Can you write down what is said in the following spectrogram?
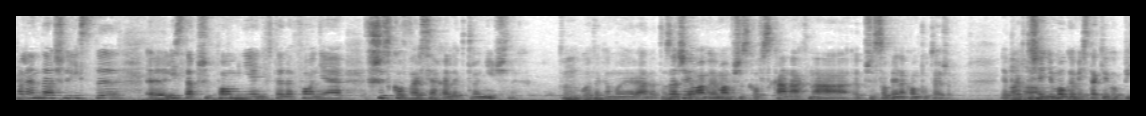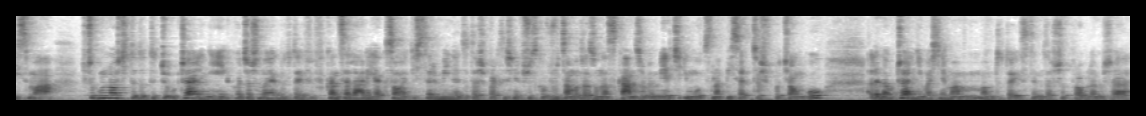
kalendarz listy, e, lista przypomnień w telefonie, wszystko w wersjach elektronicznych. To by była mhm. taka moja rada. To znaczy ja mam, ja mam wszystko w skanach na, przy sobie na komputerze. Ja praktycznie Aha. nie mogę mieć takiego pisma, w szczególności to dotyczy uczelni, chociaż no jakby tutaj w kancelarii, jak są jakieś terminy, to też praktycznie wszystko wrzucam od razu na skan, żeby mieć i móc napisać coś w pociągu, ale na uczelni właśnie mam, mam tutaj z tym zawsze problem, że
